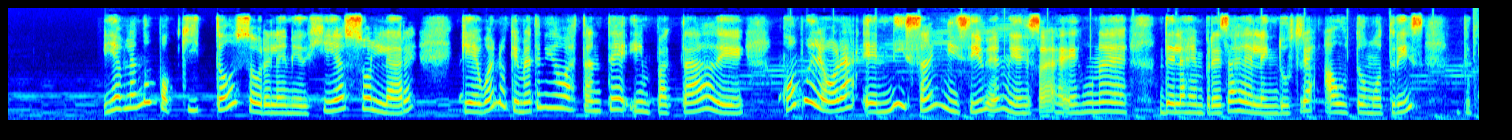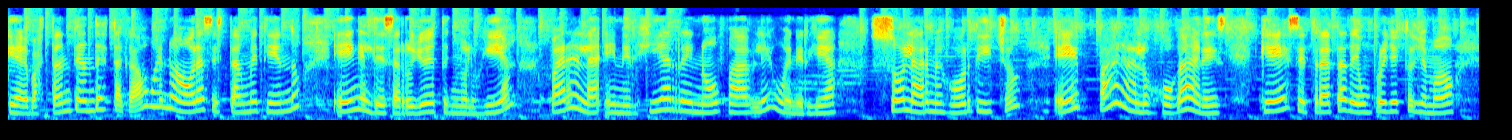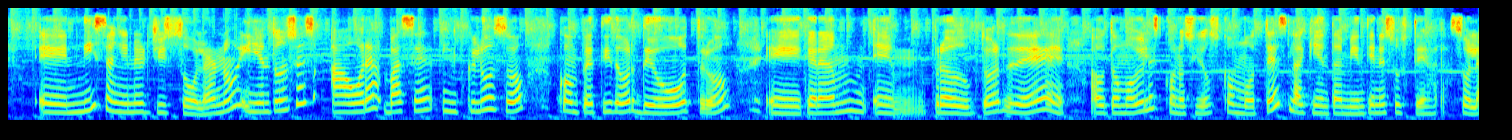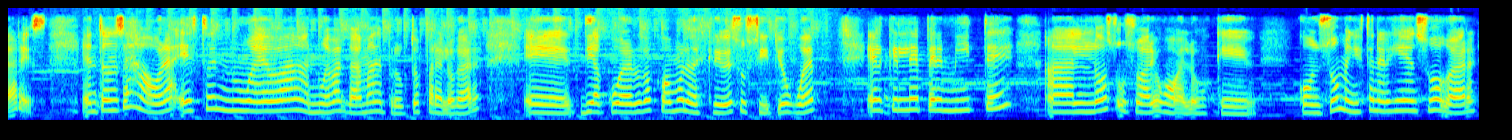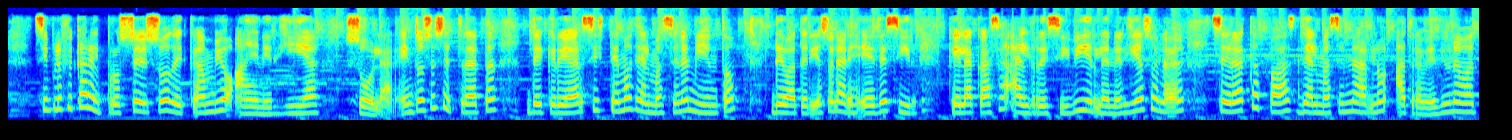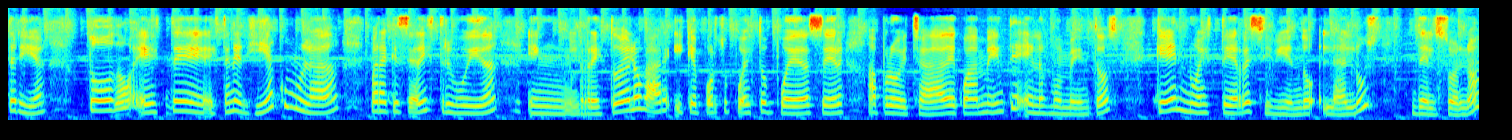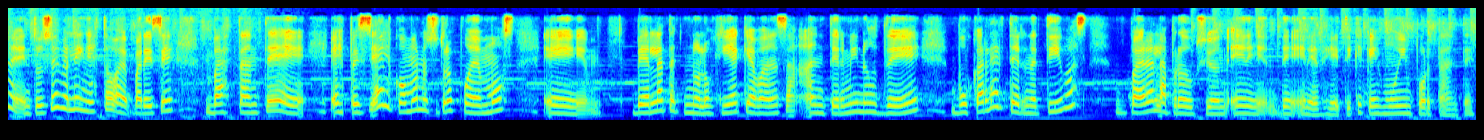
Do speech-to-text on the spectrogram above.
Y hablando un poquito sobre la energía solar, que bueno, que me ha tenido bastante impactada de cómo ahora en Nissan y si ven, esa es una de las empresas de la industria automotriz que bastante han destacado, bueno, ahora se están metiendo en el desarrollo de tecnología para la energía renovable o energía solar, mejor dicho, eh, para los hogares, que se trata de un proyecto llamado eh, Nissan Energy Solar, ¿no? Y entonces ahora va a ser incluso competidor de otro eh, gran em, productor de automóviles conocidos como Tesla, quien también tiene sus tejas solares. Entonces ahora esta nueva, nueva gama de productos para el hogar, eh, de acuerdo a cómo lo describe su sitio web, el que le permite a los usuarios o a los que consumen esta energía en su hogar, simplificar el proceso de cambio a energía solar. Entonces se trata de crear sistemas de almacenamiento de baterías solares, es decir, que la casa al recibir la energía solar será capaz de almacenarlo a través de una batería todo este, esta energía acumulada para que sea distribuida en el resto del hogar y que por supuesto pueda ser aprovechada adecuadamente en los momentos que no esté recibiendo la luz del sol, ¿no? Entonces, Belén, esto me parece bastante especial, cómo nosotros podemos eh, ver la tecnología que avanza en términos de buscar alternativas para la producción de energética, que es muy importante.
